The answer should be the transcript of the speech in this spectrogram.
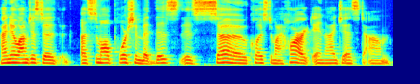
I know I'm just a, a small portion but this is so close to my heart and I just um,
